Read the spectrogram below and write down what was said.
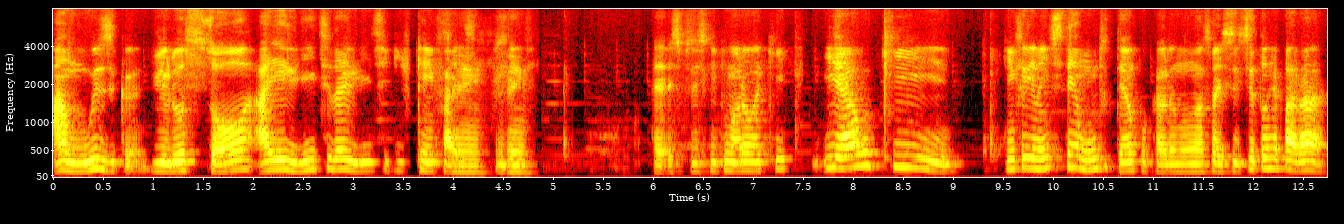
a música virou só a elite da elite que quem faz, Sim, entende? É, as pessoas que, que moram aqui. E é algo que, que infelizmente tem há muito tempo, cara, no nosso país. Se, se tu reparar,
